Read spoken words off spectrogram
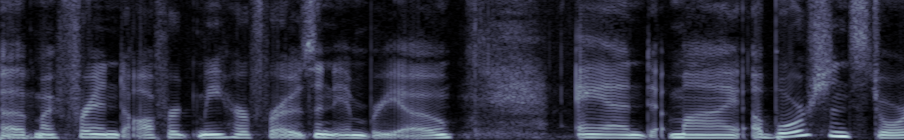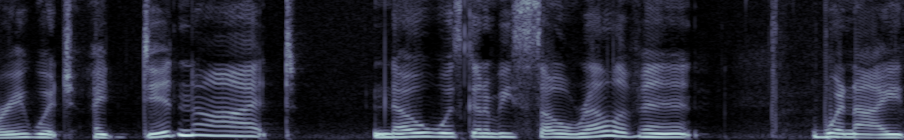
Uh, my friend offered me her frozen embryo, and my abortion story, which I did not know was going to be so relevant when I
